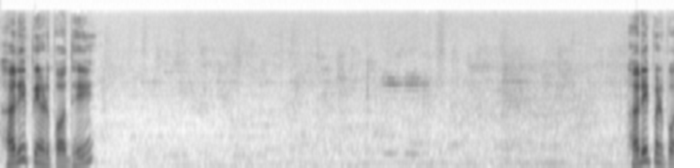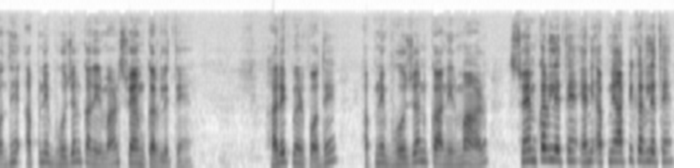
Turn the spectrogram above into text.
हरे पेड़ पौधे हरे पेड़ पौधे अपने भोजन का निर्माण स्वयं कर लेते हैं। हरे पेड़ पौधे अपने भोजन का निर्माण स्वयं कर लेते हैं, यानी अपने आप ही कर लेते हैं।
